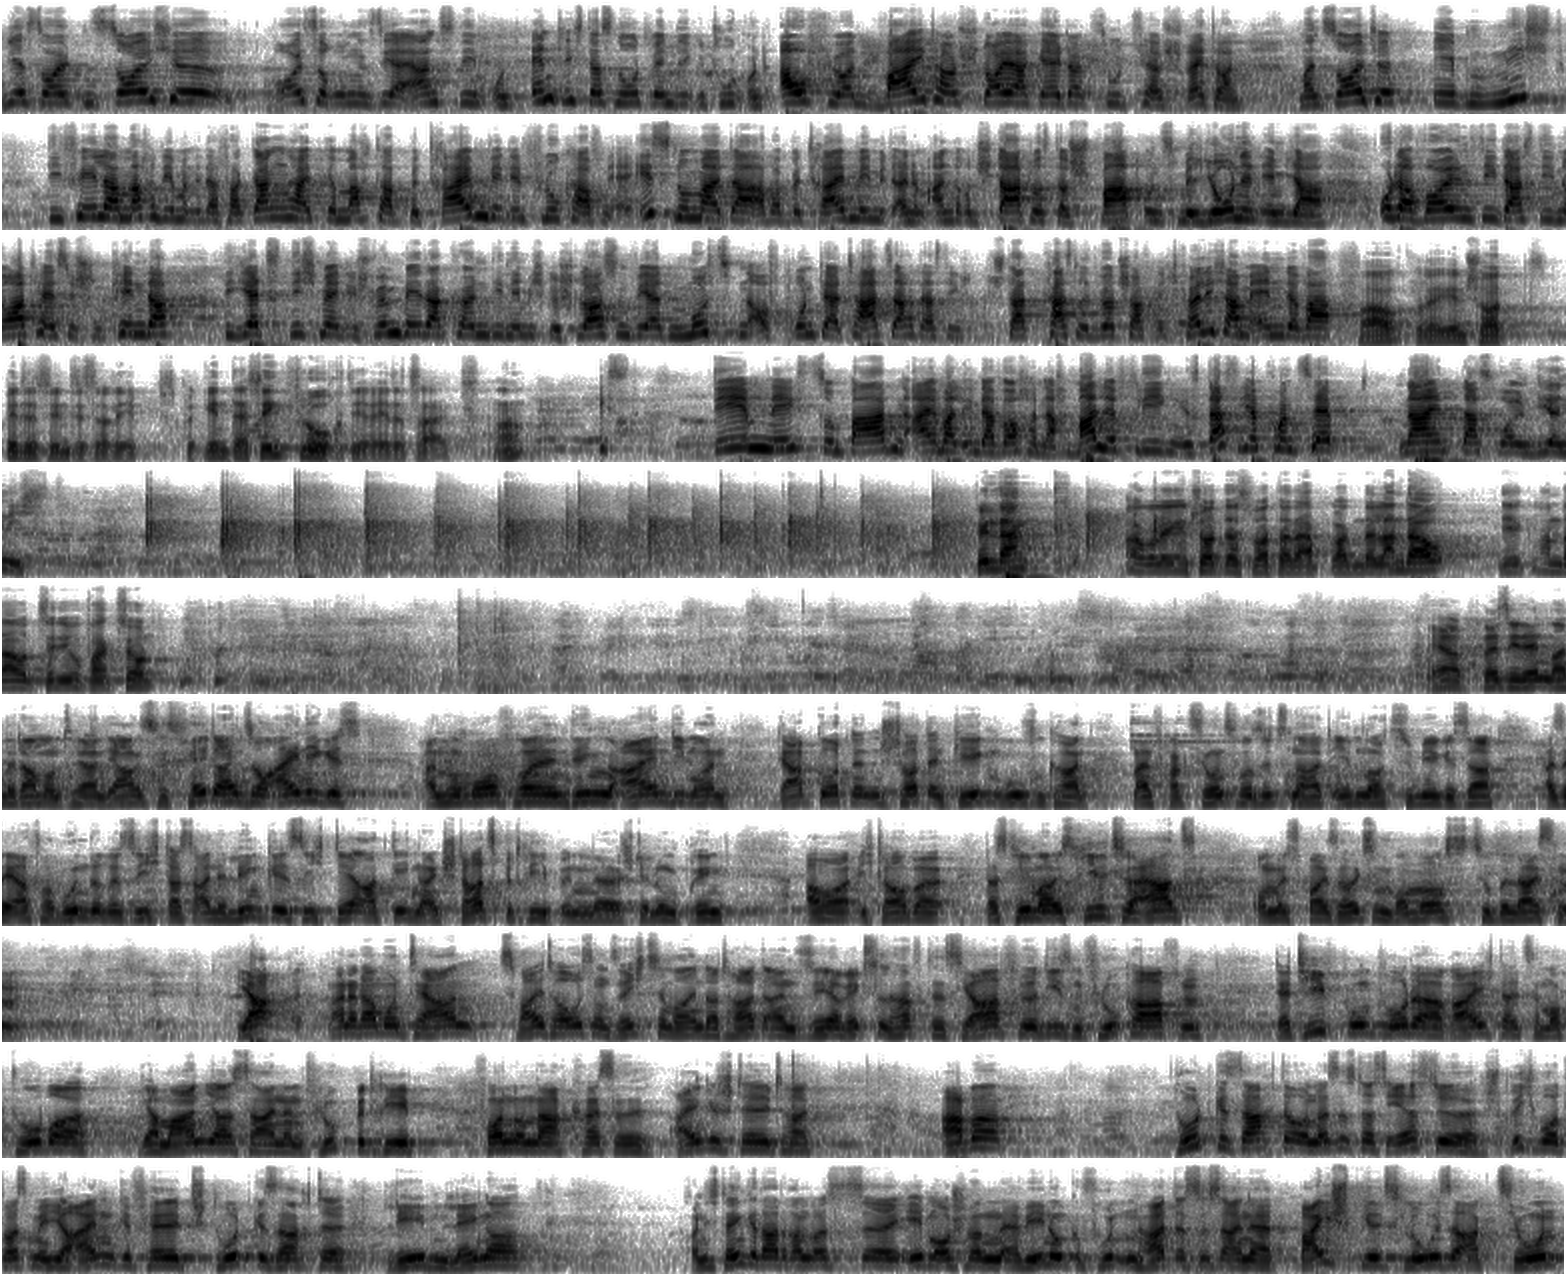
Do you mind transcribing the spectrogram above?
wir sollten solche Äußerungen sehr ernst nehmen und endlich das Notwendige tun und aufhören, weiter Steuergelder zu zerschreddern. Man sollte eben nicht die Fehler machen, die man in der Vergangenheit gemacht hat. Betreiben wir den Flughafen. Er ist nun einmal da, aber betreiben wir ihn mit einem anderen Status. Das spart uns Millionen im Jahr. Oder wollen Sie, dass die nordhessischen Kinder, die jetzt nicht mehr in die Schwimmbäder können, die nämlich geschlossen werden mussten, aufgrund der Tatsache, dass die Stadt Kassel wirtschaftlich völlig am Ende war? Frau Kollegin Schott, bitte sind Sie so lieb. Es beginnt der Sinkfluch, die Redezeit. Ne? Demnächst zum Baden einmal in der Woche nach Malle fliegen. Ist das Ihr Konzept? Nein, das wollen wir nicht. Vielen Dank, Frau Kollegin Schott. Das Wort hat der Abg. Landau, Dirk Landau, CDU-Fraktion. Herr Präsident, meine Damen und Herren! Ja, es fällt einem so einiges an humorvollen Dingen ein, die man der Abg. Schott entgegenrufen kann. Mein Fraktionsvorsitzender hat eben noch zu mir gesagt, also er verwundere sich, dass eine LINKE sich derart gegen einen Staatsbetrieb in äh, Stellung bringt. Aber ich glaube, das Thema ist viel zu ernst, um es bei solchen Bonbons zu belassen. Ja, meine Damen und Herren, 2016 war in der Tat ein sehr wechselhaftes Jahr für diesen Flughafen. Der Tiefpunkt wurde erreicht, als im Oktober Germania seinen Flugbetrieb von und nach Kassel eingestellt hat. Aber Totgesagte, und das ist das erste Sprichwort, das mir hier eingefällt, Totgesagte leben länger. Ich denke daran, was äh, eben auch schon Erwähnung gefunden hat. Das ist eine beispielslose Aktion,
